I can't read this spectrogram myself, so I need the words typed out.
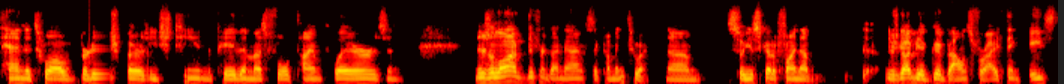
10 to 12 British players each team to pay them as full time players? And there's a lot of different dynamics that come into it. Um, so you just got to find out. There's got to be a good balance for. I think eight's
